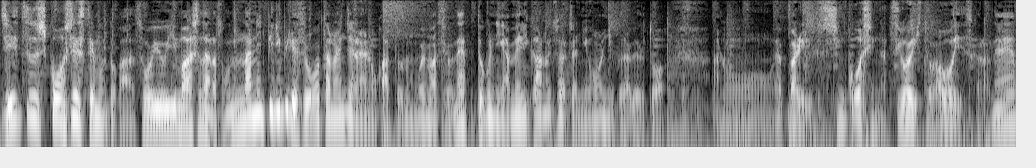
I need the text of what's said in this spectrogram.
自律思考システムとか、そういう言い回しならそんなにピリピリすることはないんじゃないのかと思いますよね。特にアメリカの人たちは日本に比べると、あのー、やっぱり信仰心が強い人が多いですからね。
